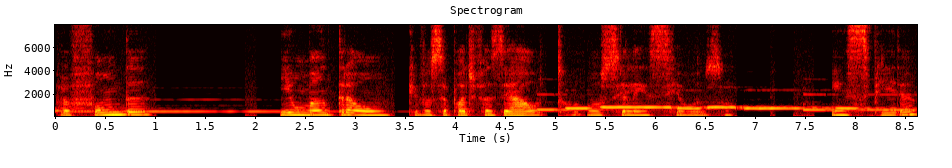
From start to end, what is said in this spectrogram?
profunda e um mantra on que você pode fazer alto ou silencioso. Inspira.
